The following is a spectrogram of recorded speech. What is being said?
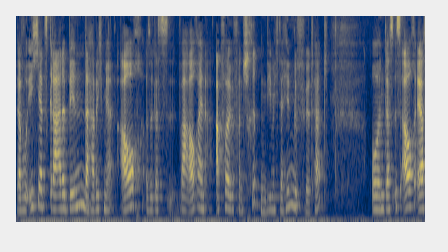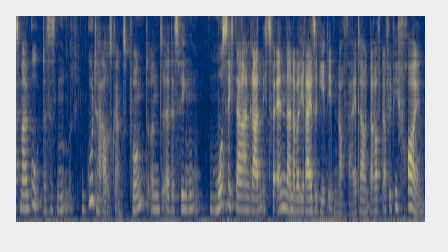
da, wo ich jetzt gerade bin, da habe ich mir auch, also das war auch eine Abfolge von Schritten, die mich dahin geführt hat. Und das ist auch erstmal gut. Das ist ein, ein guter Ausgangspunkt. Und äh, deswegen muss sich daran gerade nichts verändern, aber die Reise geht eben noch weiter und darauf darf ich mich freuen.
